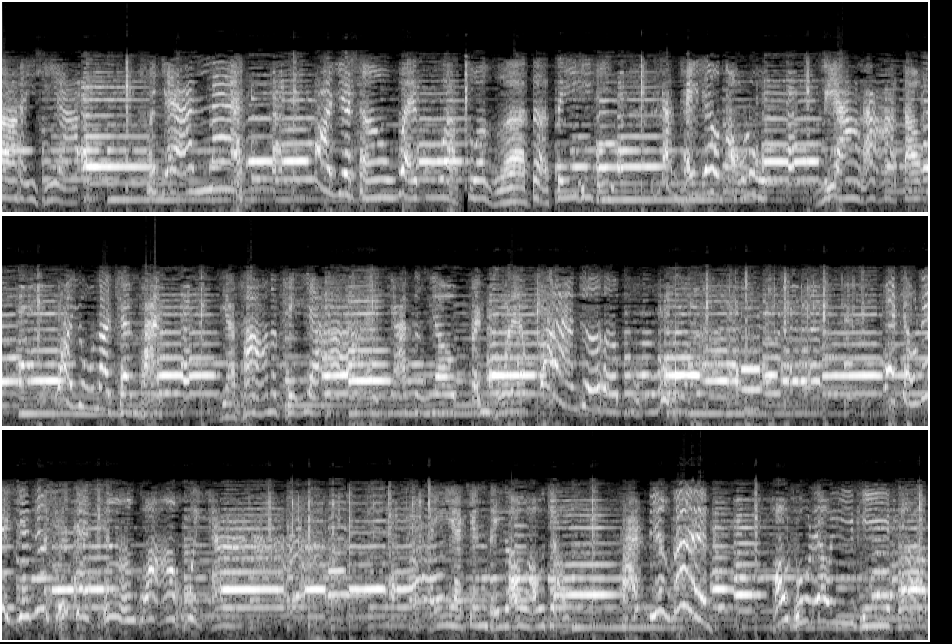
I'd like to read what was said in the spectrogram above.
山下出现来，骂一声外国作恶的贼，让开了道路，两拉道，我有那全盘一旁的推呀，家更要分出来半个步。我叫你一命须见青光辉呀，黑夜惊得嗷嗷叫，官兵们跑出了一匹个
